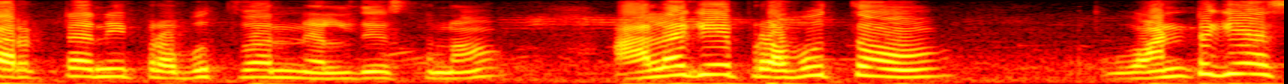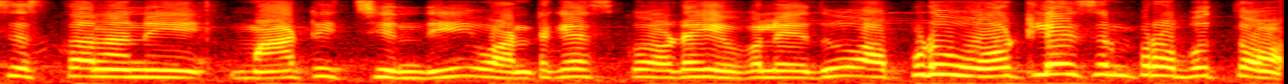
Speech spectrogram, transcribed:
కరెక్ట్ అని ప్రభుత్వాన్ని నిలదీస్తున్నాం. అలాగే ప్రభుత్వం వంట గ్యాస్ ఇస్తానని మాట ఇచ్చింది వంట గ్యాస్ కూడా ఇవ్వలేదు. అప్పుడు ఓట్లేసిన ప్రభుత్వం.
